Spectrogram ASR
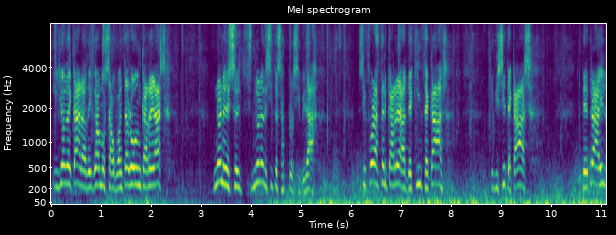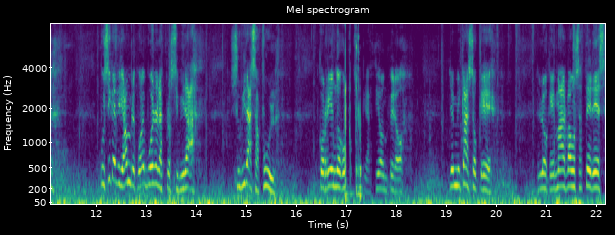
y yo de cara, digamos, a aguantar luego en carreras, no necesito, no necesito esa explosividad. Si fuera a hacer carreras de 15K y 17K de trail, pues sí que diría, hombre, pues es bueno la explosividad, subidas a full, corriendo con mucha inclinación, pero yo en mi caso que lo que más vamos a hacer es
